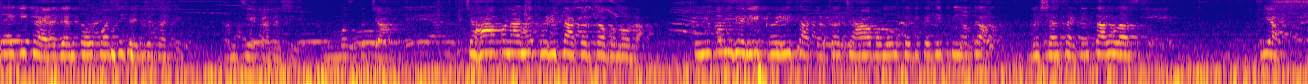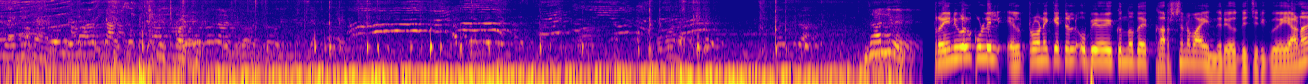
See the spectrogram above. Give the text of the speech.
मॅगी खायला ज्यांचा उपास आहे त्यांच्यासाठी आमची एकादशी आहे. मस्त चहा चहा पण आम्ही खडी साखरचा बनवला तुम्ही पण घरी खडी साखरचा चहा बनवून कधी कधी पीत जा घशासाठी चांगला असतो या मॅगी खायला ട്രെയിനുകൾക്കുള്ളിൽ ഇലക്ട്രോണിക് കെറ്റൽ ഉപയോഗിക്കുന്നത് കർശനമായി നിരോധിച്ചിരിക്കുകയാണ്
